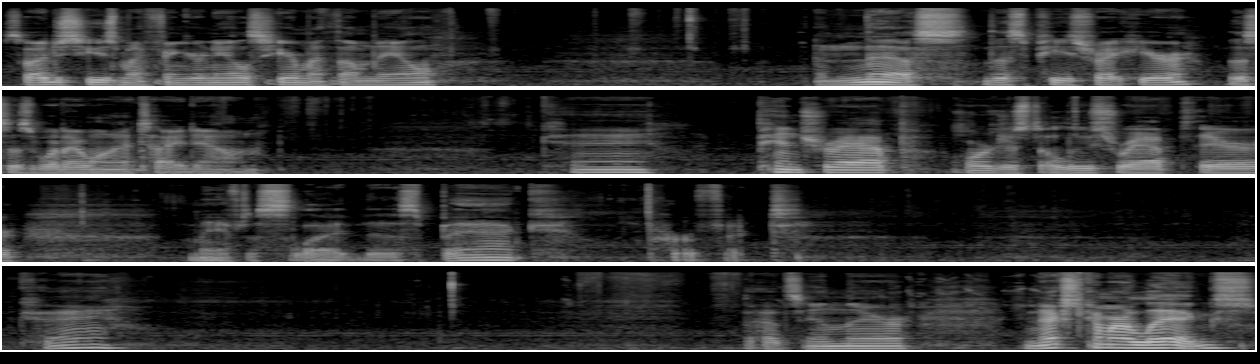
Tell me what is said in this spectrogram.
So I just use my fingernails here, my thumbnail. And this, this piece right here, this is what I want to tie down. Okay, pinch wrap or just a loose wrap there. May have to slide this back. Perfect. Okay. That's in there. Next come our legs.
